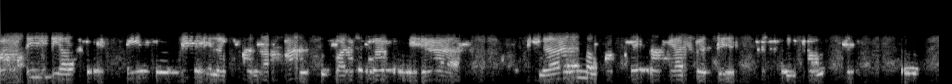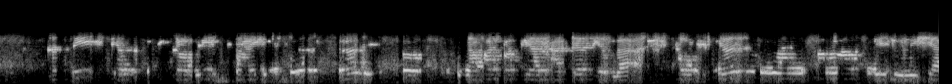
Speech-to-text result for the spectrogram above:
pasti setiap ini dilaksanakan upacara bendera dan memakai pakaian batik nanti setiap kami saya itu dan menggunakan pakaian adat ya mbak kemudian pulang Indonesia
